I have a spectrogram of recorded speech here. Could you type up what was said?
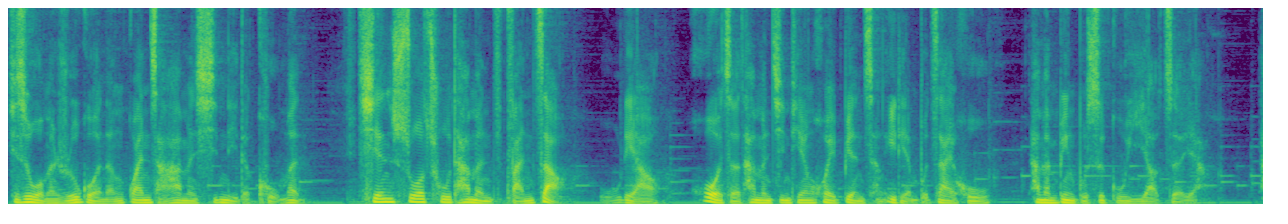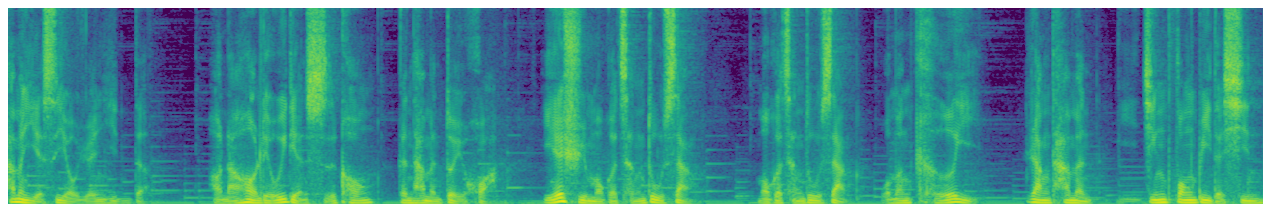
其实我们如果能观察他们心里的苦闷，先说出他们烦躁、无聊。或者他们今天会变成一脸不在乎，他们并不是故意要这样，他们也是有原因的。好，然后留一点时空跟他们对话，也许某个程度上，某个程度上，我们可以让他们已经封闭的心，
